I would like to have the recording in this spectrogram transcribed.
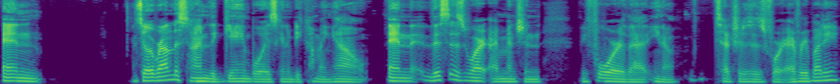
And so around this time, the Game Boy is going to be coming out. And this is what I mentioned before that, you know, Tetris is for everybody.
